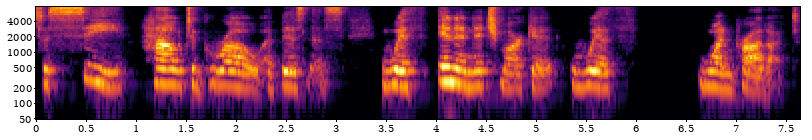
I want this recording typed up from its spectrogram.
to see how to grow a business within a niche market with one product.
